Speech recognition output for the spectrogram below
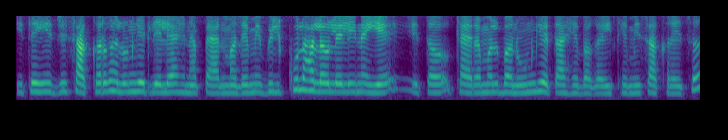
इथे ही जी साखर घालून घेतलेली आहे ना पॅनमध्ये मी बिलकुल हलवलेली नाही आहे इथं कॅरमल बनवून घेत आहे बघा इथे मी साखरेचं.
